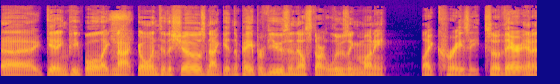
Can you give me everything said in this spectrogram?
uh getting people like not going to the shows, not getting the pay per views, and they'll start losing money like crazy. So they're in a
